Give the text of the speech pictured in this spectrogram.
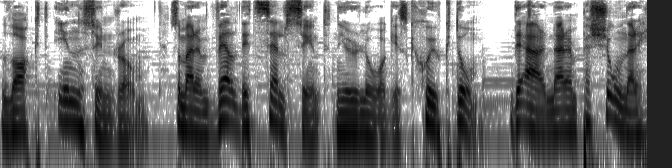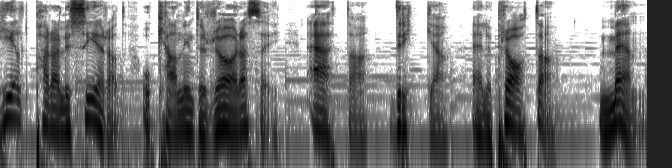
“locked in syndrome” som är en väldigt sällsynt neurologisk sjukdom. Det är när en person är helt paralyserad och kan inte röra sig, äta, dricka eller prata. Men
